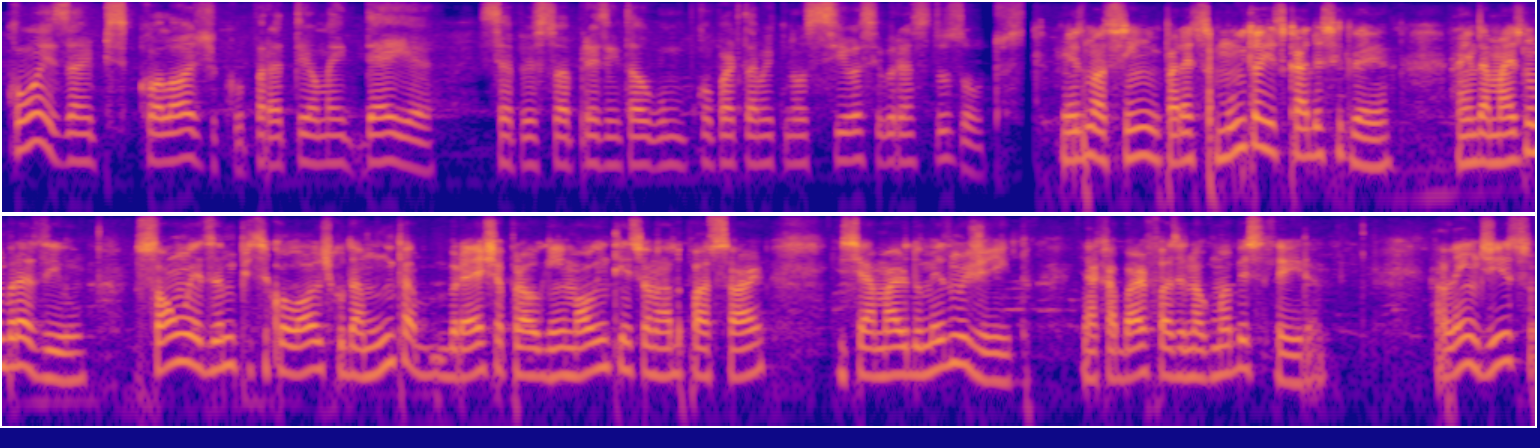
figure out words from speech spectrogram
Com o exame psicológico, para ter uma ideia se a pessoa apresenta algum comportamento nocivo à segurança dos outros. Mesmo assim, parece muito arriscada essa ideia, ainda mais no Brasil. Só um exame psicológico dá muita brecha para alguém mal intencionado passar e se amar do mesmo jeito e acabar fazendo alguma besteira. Além disso,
